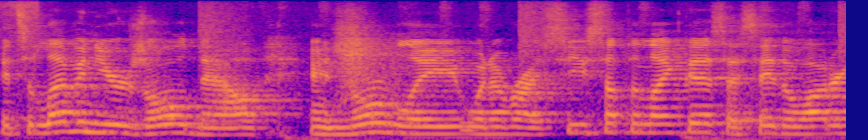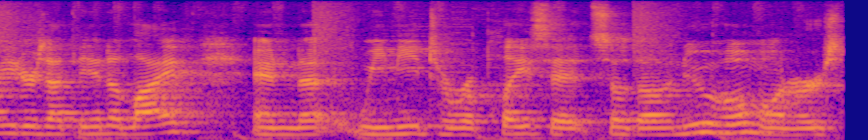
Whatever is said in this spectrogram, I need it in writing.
It's 11 years old now, and normally whenever I see something like this, I say the water heater's at the end of life and uh, we need to replace it so the new homeowners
